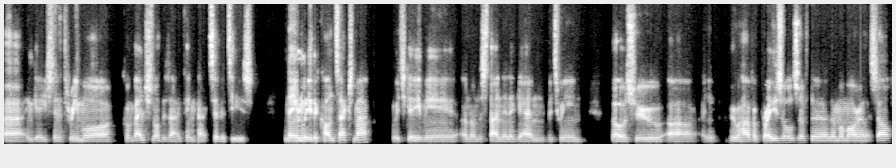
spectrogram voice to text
uh, engaged in three more conventional design thinking activities, namely the context map, which gave me an understanding again between those who uh, who have appraisals of the, the memorial itself,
